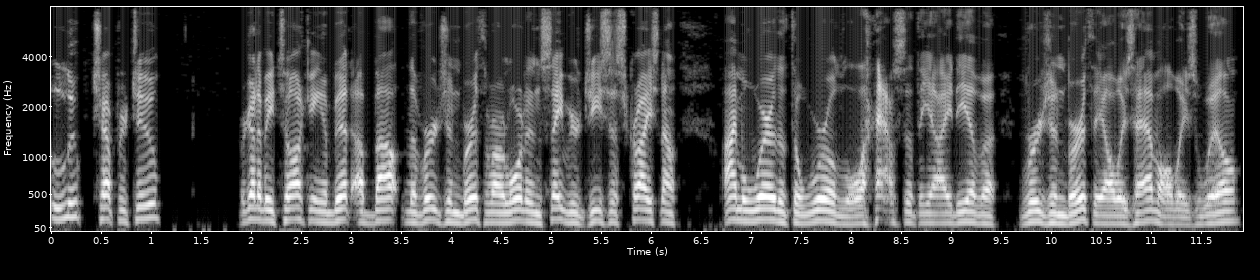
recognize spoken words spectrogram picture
Luke chapter 2. We're going to be talking a bit about the virgin birth of our Lord and Savior Jesus Christ. Now, I'm aware that the world laughs at the idea of a virgin birth. They always have, always will.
